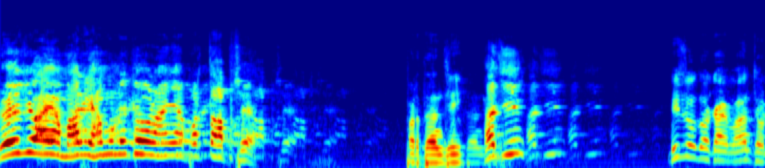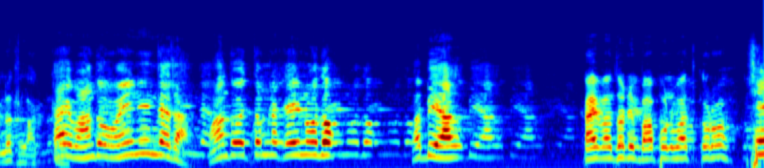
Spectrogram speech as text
જોઈજો અહીંયા મારી સામું જો અહીંયા પ્રતાપ છે પ્રધાનજી. હાજી. બીજો તો કઈ વાંધો નથી લાગતો. કઈ વાંધો હોય નહીં દાદા. વાંધો તમને કઈ નો દો અભી હાલ કઈ વાંધો નહીં બાપુ વાત કરો. છે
